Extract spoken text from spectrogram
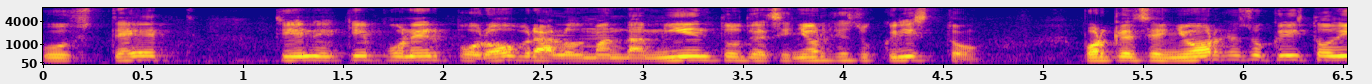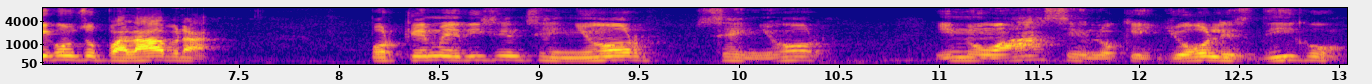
Usted tiene que poner por obra los mandamientos del Señor Jesucristo. Porque el Señor Jesucristo dijo en su palabra, ¿por qué me dicen Señor, Señor? Y no hacen lo que yo les digo.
